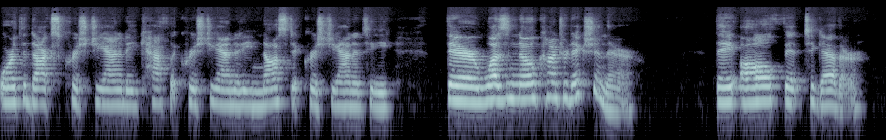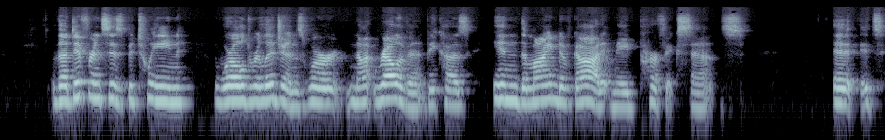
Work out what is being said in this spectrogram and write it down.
Orthodox Christianity, Catholic Christianity, Gnostic Christianity, there was no contradiction there. They all fit together. The differences between world religions were not relevant because in the mind of God, it made perfect sense. It, it's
